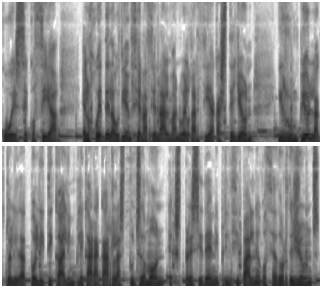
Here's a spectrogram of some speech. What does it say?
Cue se cocía, el juez de la Audiencia Nacional Manuel García Castellón irrumpió en la actualidad política al implicar a Carles Puigdemont, expresidente y principal negociador de Junts,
